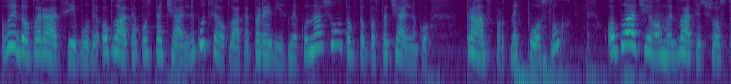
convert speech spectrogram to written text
Вид операції буде оплата постачальнику, це оплата перевізнику нашому, тобто постачальнику транспортних послуг. Оплачуємо ми 26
